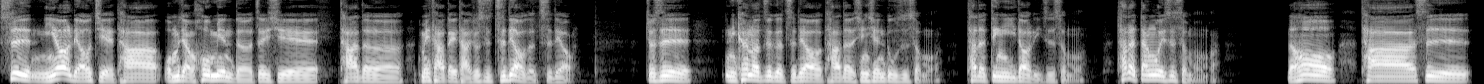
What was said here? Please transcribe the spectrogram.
是你要了解它。我们讲后面的这些，它的 metadata 就是资料的资料，就是你看到这个资料，它的新鲜度是什么？它的定义到底是什么？它的单位是什么嘛？然后它是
